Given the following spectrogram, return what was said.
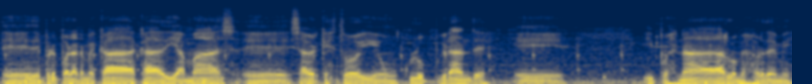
eh, de prepararme cada, cada día más, eh, saber que estoy en un club grande y pues nada, dar lo mejor de mí.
